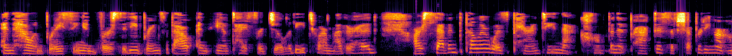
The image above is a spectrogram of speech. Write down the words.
and how embracing adversity brings about an anti-fragility to our motherhood. Our seventh pillar was parenting, that confident practice of shepherding our own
